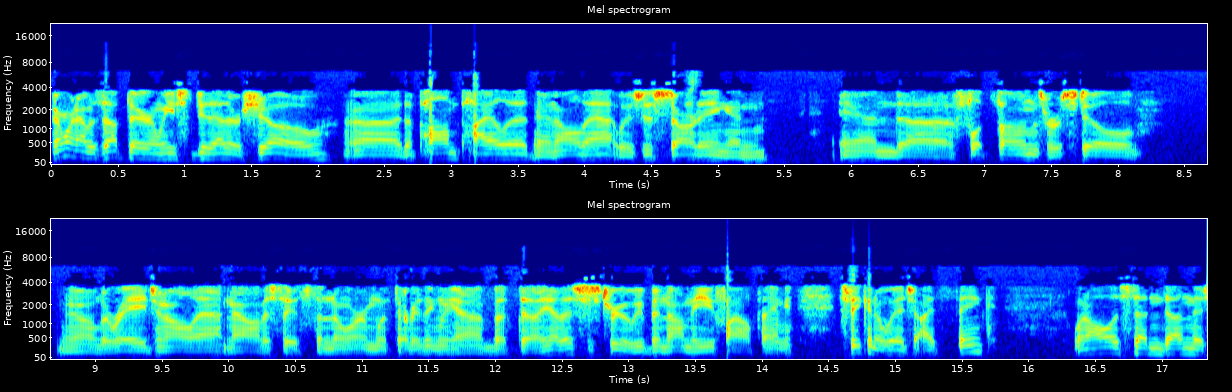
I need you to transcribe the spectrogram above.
remember when I was up there and we used to do the other show, uh, the Palm Pilot and all that was just starting, and and uh, flip phones were still, you know, the rage and all that. Now, obviously, it's the norm with everything we have. But uh, yeah, this is true. We've been on the e-file thing. Speaking of which, I think when all is said and done this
